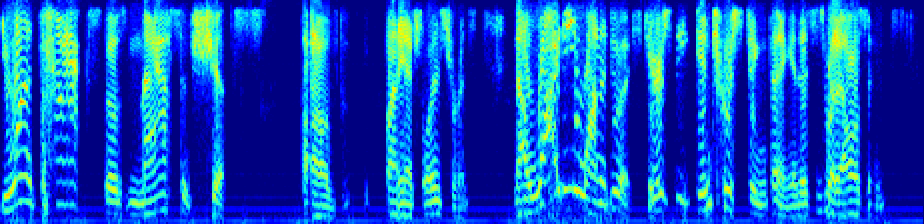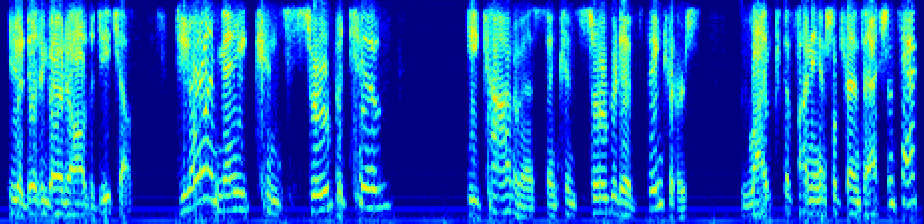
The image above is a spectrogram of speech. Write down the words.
You want to tax those massive shifts of financial instruments. Now, why do you want to do it? Here's the interesting thing, and this is what Ellison, you know, doesn't go into all the details. Do you know why many conservative economists and conservative thinkers like the financial transaction tax?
